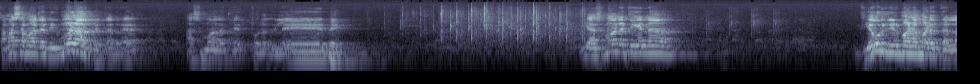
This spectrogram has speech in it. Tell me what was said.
ಸಮ ಸಮಾಜ ನಿರ್ಮಾಣ ಆಗ್ಬೇಕಾದ್ರೆ ಅಸಮಾನತೆ ತೊಲಗಲೇಬೇಕು. ಈ ಅಸಮಾನತೆಯನ್ನ ದೇವರು ನಿರ್ಮಾಣ ಮಾಡಿದ್ದಲ್ಲ.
